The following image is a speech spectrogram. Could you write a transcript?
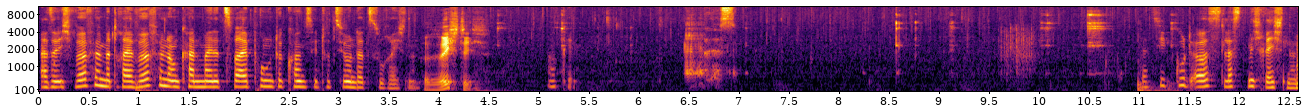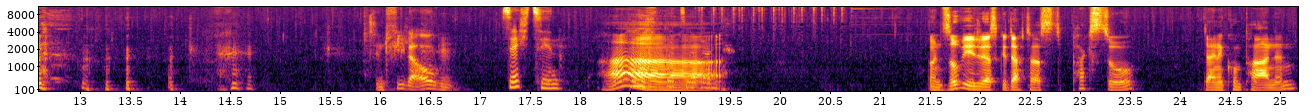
Also ich würfel mit drei Würfeln und kann meine zwei Punkte Konstitution dazu rechnen. Richtig. Okay. Das sieht gut aus, lasst mich rechnen. Das sind viele Augen. 16. Ah. Und so wie du das gedacht hast, packst du deine Kumpanen,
